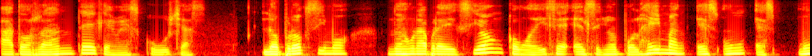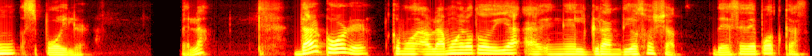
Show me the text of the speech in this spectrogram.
atorrante que me escuchas. Lo próximo no es una predicción, como dice el señor Paul Heyman, es un, es un spoiler. ¿Verdad? Dark Order, como hablamos el otro día a- en el grandioso chat de ese podcast,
